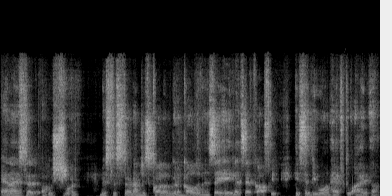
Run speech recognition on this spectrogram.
And I said, Oh, sure, Mr. Stern, I'm just call, I'm going to call them and say, Hey, let's have coffee. He said, You won't have to either.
